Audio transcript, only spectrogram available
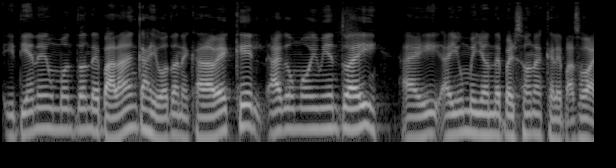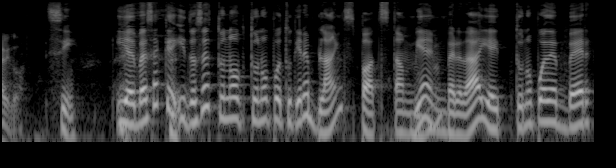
y tiene un montón de palancas y botones. Cada vez que él haga un movimiento ahí, ahí hay un millón de personas que le pasó algo. Sí. Y hay veces que, entonces tú no, tú no, tú tienes blind spots también, ¿verdad? Y tú no puedes ver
